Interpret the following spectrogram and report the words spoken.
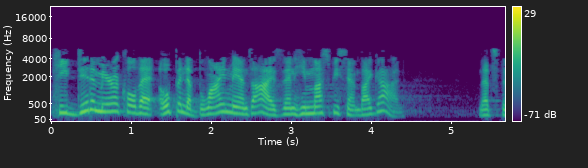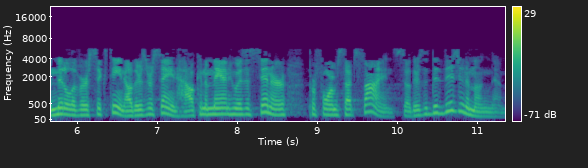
He did a miracle that opened a blind man's eyes, then he must be sent by God. That's the middle of verse 16. Others are saying, How can a man who is a sinner perform such signs? So there's a division among them.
